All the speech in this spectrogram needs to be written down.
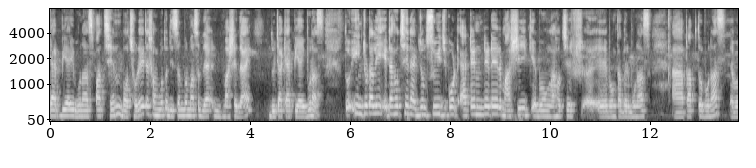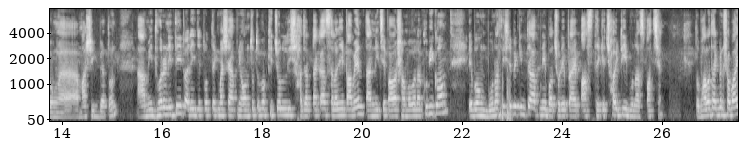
ক্যাপিআই বোনাস পাচ্ছেন বছরে। এটা সম্ভবত ডিসেম্বর মাসে মাসে দেয় দুইটা ক্যাপিআই বোনাস। তো ইন টোটালি এটা হচ্ছে একজন সুইচ বোর্ড অ্যাটেন্ডেডের মাসিক এবং হচ্ছে এবং তাদের বোনাস প্রাপ্ত বোনাস এবং মাসিক বেতন। আমি ধরে নিতেই পারি যে প্রত্যেক মাসে আপনি অন্ততপক্ষে চল্লিশ হাজার টাকা স্যালারি পাবেন। তার নিচে পাওয়ার সম্ভাবনা খুবই কম এবং বোনাস হিসেবে কিন্তু আপনি বছরে প্রায় পাঁচ থেকে ছয়টি বোনাস পাচ্ছেন। তো ভালো থাকবেন সবাই।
